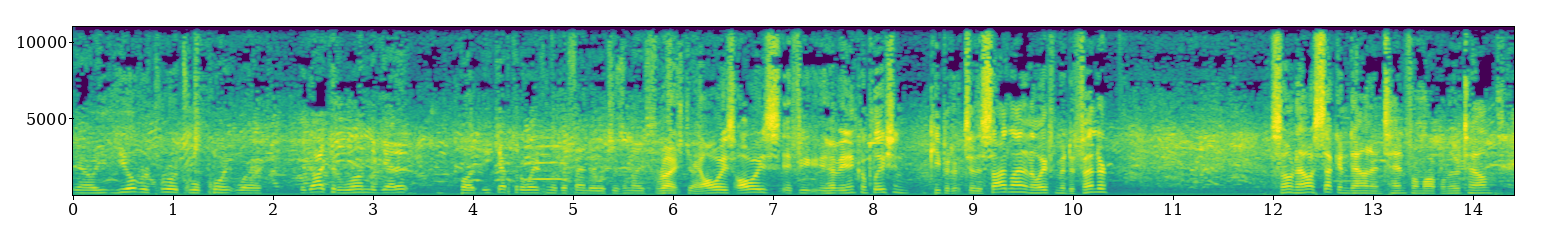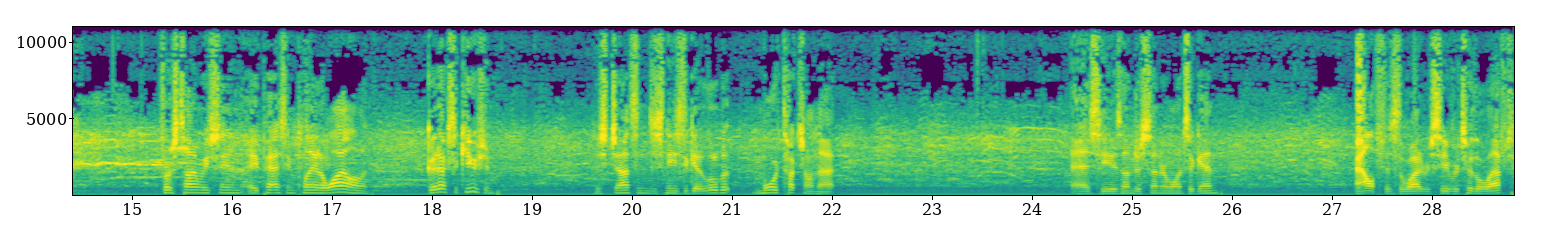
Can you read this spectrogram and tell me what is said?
You know, he, he overthrew it to a point where the guy could run to get it, but he kept it away from the defender, which is a nice, nice Right. job. Always, always, if you have an incompletion, keep it to the sideline and away from a defender. So now a second down and 10 for Marple Newtown. First time we've seen a passing play in a while. Good execution. This Johnson just needs to get a little bit more touch on that. As he is under center once again. Alf is the wide receiver to the left.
